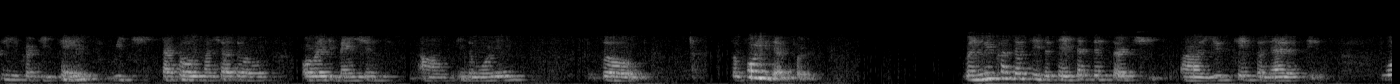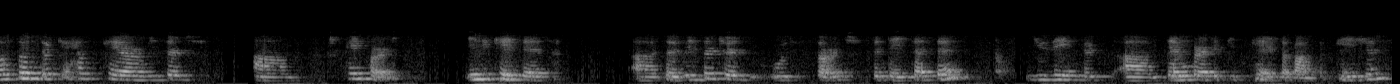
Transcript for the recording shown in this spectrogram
clinical details, which Dr. Machado already mentioned um, in the morning. So for example, when we conducted the data set search uh, use case analysis, most of the healthcare research um, papers indicated uh, the researchers would search the data set using the um, demographic details about the patient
